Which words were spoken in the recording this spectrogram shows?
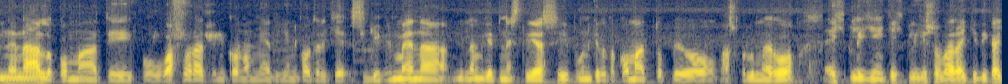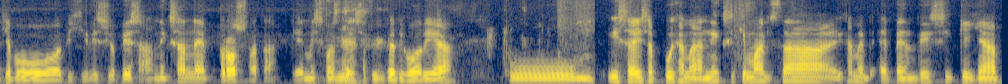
είναι ένα άλλο κομμάτι που αφορά την οικονομία τη γενικότερη και συγκεκριμένα μιλάμε για την εστίαση που είναι και το, το κομμάτι το οποίο ασχολούμαι εγώ. Έχει πληγεί και έχει πληγεί σοβαρά και ειδικά και από επιχειρήσεις οι οποίες ανοίξανε πρόσφατα. Εμείς είμαστε ναι. σε αυτή την κατηγορία που ίσα ίσα που είχαμε ανοίξει και μάλιστα είχαμε επενδύσει και για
